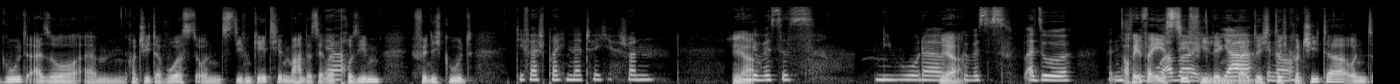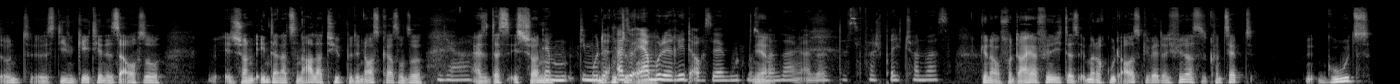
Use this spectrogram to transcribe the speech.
gut. Also ähm, Conchita Wurst und Steven Gätchen machen das ja, Ja. bei ProSieben, finde ich gut. Die versprechen natürlich schon Ja. ein gewisses Niveau oder Ja. ein gewisses, also nicht Auf jeden Fall ESC-Feeling, ja, weil durch, genau. durch Conchita und, und äh, Steven Gätchen ist er auch so, schon internationaler Typ mit den Oscars und so. Ja. Also das ist schon. Der, also er moderiert auch sehr gut, muss Ja. man sagen. Also das verspricht schon was. Genau, von daher finde ich das immer noch gut ausgewählt und ich finde das Konzept gut.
